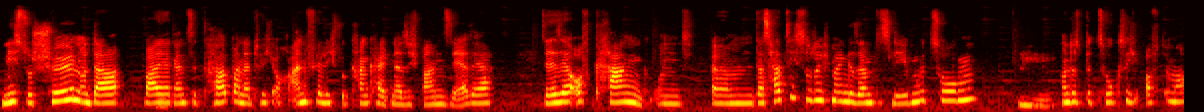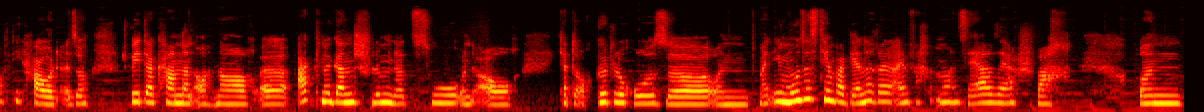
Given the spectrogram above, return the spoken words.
nicht so schön und da war der mhm. ganze Körper natürlich auch anfällig für Krankheiten. Also ich war sehr, sehr, sehr, sehr oft krank und ähm, das hat sich so durch mein gesamtes Leben gezogen. Mhm. Und es bezog sich oft immer auf die Haut. Also später kam dann auch noch äh, Akne ganz schlimm dazu und auch, ich hatte auch Gürtelrose und mein Immunsystem war generell einfach immer sehr, sehr schwach. Und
